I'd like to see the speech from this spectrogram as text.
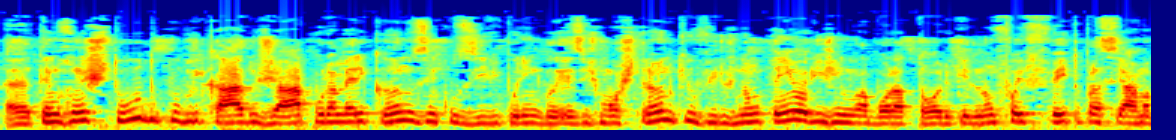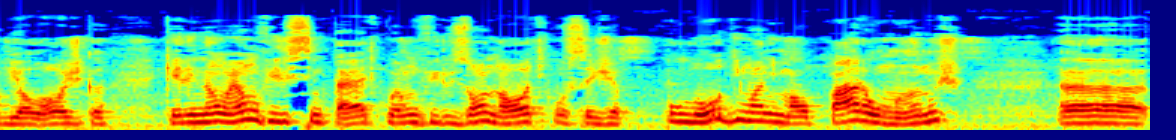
É, temos um estudo publicado já por americanos, inclusive por ingleses, mostrando que o vírus não tem origem em laboratório, que ele não foi feito para ser arma biológica, que ele não é um vírus sintético, é um vírus zoonótico, ou seja, pulou de um animal para humanos. Uh,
